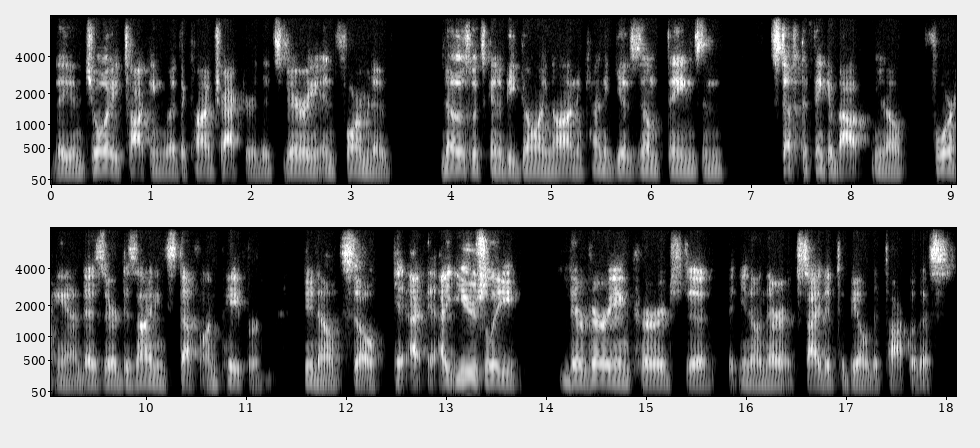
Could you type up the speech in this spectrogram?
they enjoy talking with a contractor that's very informative knows what's going to be going on and kind of gives them things and stuff to think about, you know, forehand as they're designing stuff on paper, you know. So I, I usually they're very encouraged to, you know, and they're excited to be able to talk with us,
